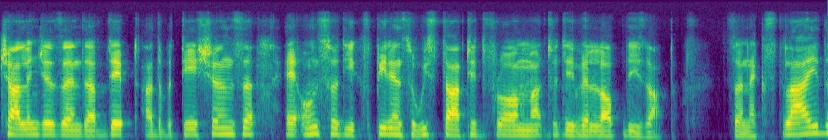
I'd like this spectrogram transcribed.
challenges and update adaptations, and also the experience we started from to develop this app. So next slide.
